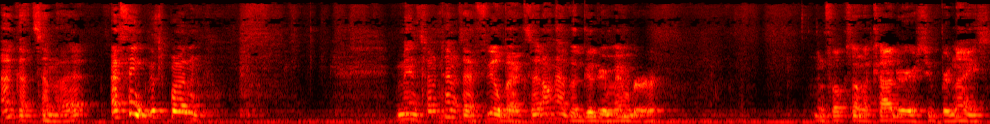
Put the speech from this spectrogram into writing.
I got some of that. I think this one, man, sometimes I feel bad because I don't have a good remember. And folks on the cadre are super nice.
